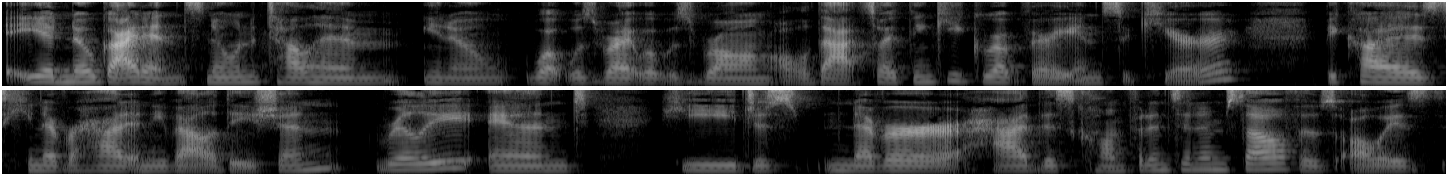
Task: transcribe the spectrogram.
He had no guidance, no one to tell him, you know, what was right, what was wrong, all that. So I think he grew up very insecure because he never had any validation really, and he just never had this confidence in himself. It was always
